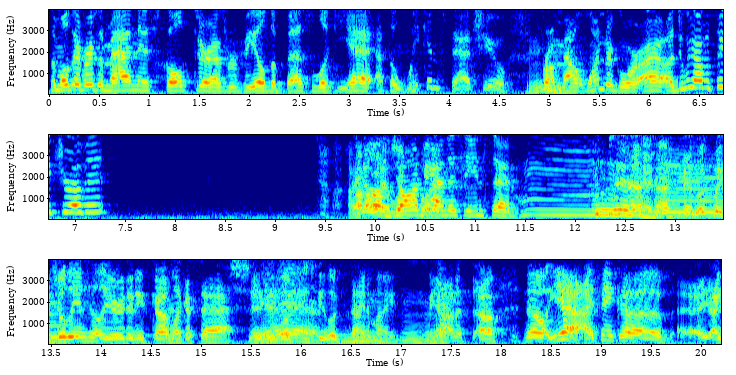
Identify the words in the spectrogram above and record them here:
The Multiverse of Madness sculptor has revealed the best look yet at the Wiccan statue Hmm. from Mount Wundagore. Uh, uh, do we have a picture of it? I know Oh, John behind like. the scenes said, mm. It looks like Julian Hilliard, and he's got like a sash, and he looks he looks dynamite. To be honest, um, no, yeah, I think uh, I, I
